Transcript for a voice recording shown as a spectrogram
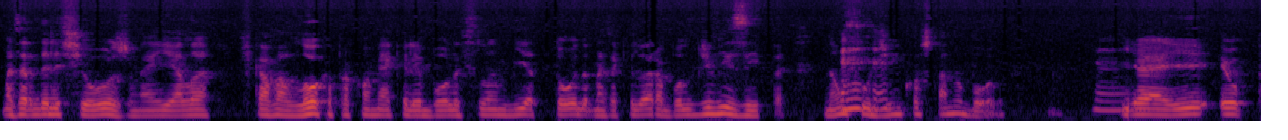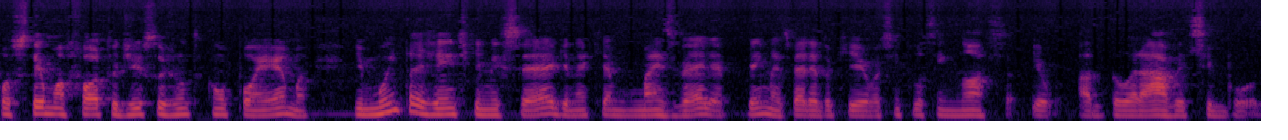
mas era delicioso, né? E ela ficava louca para comer aquele bolo se lambia toda, mas aquilo era bolo de visita não podia encostar no bolo. É. E aí eu postei uma foto disso junto com o poema e muita gente que me segue, né, que é mais velha, bem mais velha do que eu, assim, falou assim, nossa, eu adorava esse bolo.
